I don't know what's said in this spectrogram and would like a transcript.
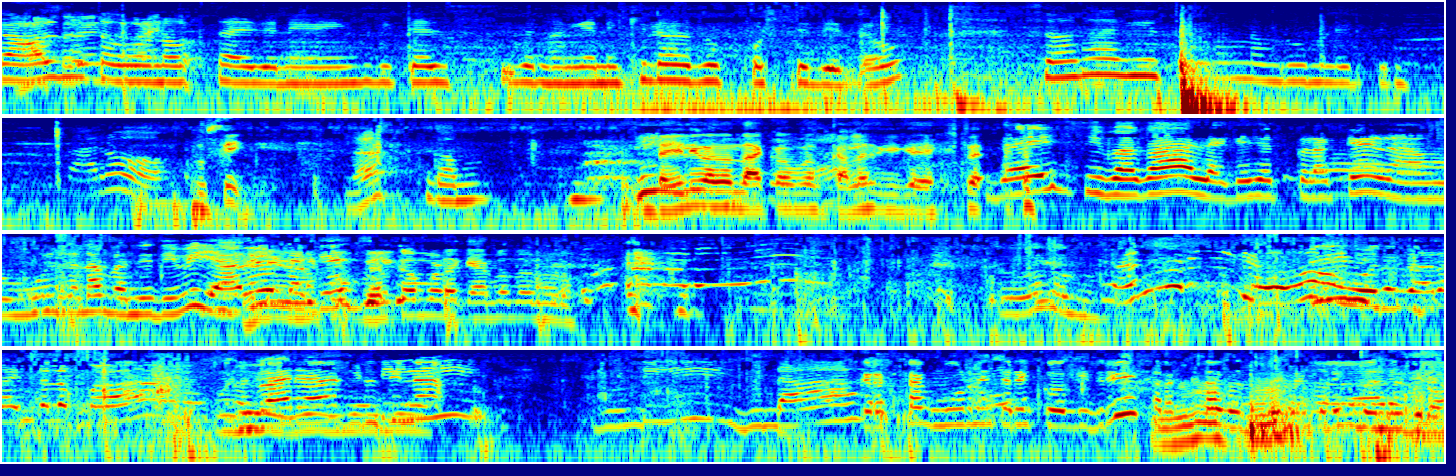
ಡಾಲ್ ತಗೊಂಡು ಹೋಗ್ತಾ ಇದ್ದೀನಿ ಬಿಕಾಸ್ ಇದು ನನಗೆ ನಿಖಿಲ್ ಅವರು ಕೊಡ್ಸಿದ್ದು. ಸೊ ಹಾಗಾಗಿ ತಗೊಂಡು ನಮ್ಮ ರೂಮಲ್ಲಿ ಇಡ್ತೀನಿ ಖುಷಿ ಗಮ್. ಡೈಲಿ ಒಂದೊಂದು ಹಾಕೋಬಹುದು ಕಲರ್ ಈಗ ಎಕ್ಸ್ಟ್ರಾ ಗೈಸ್ ಇವಾಗ ಲಗೇಜ್ ಎತ್ಕೊಳಕ್ಕೆ ನಾವು ಮೂರ್ ಜನ ಬಂದಿದೀವಿ ಯಾವ್ಯಾವ ಲಗೇಜ್ ವೆಲ್ಕಮ್ ಮಾಡಕ್ ಯಾರು ಬಂದ್ರು ನೋಡು. ಕರೆಕ್ಟ್ ಆಗಿ ಮೂರನೇ ತಾರೀಕು ಹೋಗಿದ್ರಿ ಕರೆಕ್ಟಾಗಿ ಹತ್ತನೇ ತಾರೀಕು ಬಂದಿದ್ದೀರಾ?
